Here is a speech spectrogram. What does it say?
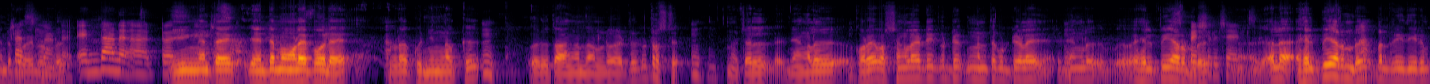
എന്റെ പുറകിലുണ്ട്. എന്താണ് ഈ ഇങ്ങനത്തെ എന്റെ മോളെ പോലെ ഉള്ള കുഞ്ഞുങ്ങൾക്ക് ഒരു താങ്ങും തണലുമായിട്ട് ഒരു ട്രസ്റ്റ് എന്ന് വെച്ചാൽ ഞങ്ങൾ കുറേ വർഷങ്ങളായിട്ട് ഈ കുട്ടി ഇങ്ങനത്തെ കുട്ടികളെ ഞങ്ങൾ ഹെൽപ്പ് ചെയ്യാറുണ്ട്. അല്ല ഹെൽപ്പ് ചെയ്യാറുണ്ട് പല രീതിയിലും.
